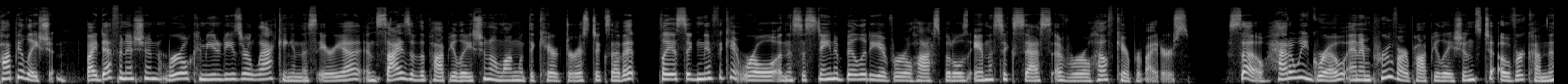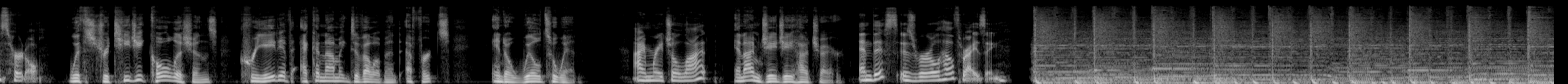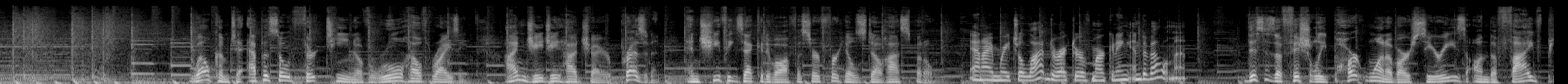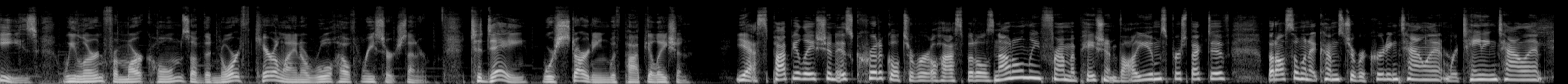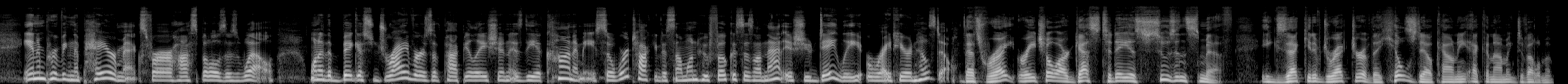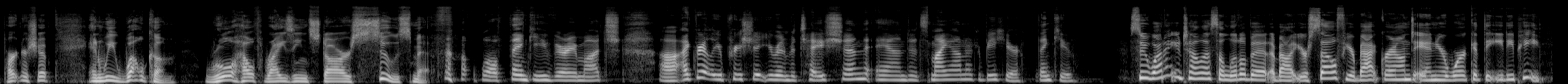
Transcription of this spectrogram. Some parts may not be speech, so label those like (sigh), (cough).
Population. By definition, rural communities are lacking in this area, and size of the population, along with the characteristics of it, play a significant role in the sustainability of rural hospitals and the success of rural healthcare providers. So, how do we grow and improve our populations to overcome this hurdle? With strategic coalitions, creative economic development efforts, and a will to win. I'm Rachel Lott. And I'm JJ Hodshire. And this is Rural Health Rising. Welcome to episode 13 of Rural Health Rising. I'm JJ Hodshire, President and Chief Executive Officer for Hillsdale Hospital. And I'm Rachel Lott, Director of Marketing and Development. This is officially part one of our series on the five P's we learned from Mark Holmes of the North Carolina Rural Health Research Center. Today, we're starting with population. Yes, population is critical to rural hospitals, not only from a patient volumes perspective, but also when it comes to recruiting talent, retaining talent, and improving the payer mix for our hospitals as well. One of the biggest drivers of population is the economy. So we're talking to someone who focuses on that issue daily right here in Hillsdale. That's right, Rachel. Our guest today is Susan Smith, Executive Director of the Hillsdale County Economic Development Partnership, and we welcome Rural Health Rising star Sue Smith. (laughs) well, thank you very much. Uh, I greatly appreciate your invitation, and it's my honor to be here. Thank you. Sue, why don't you tell us a little bit about yourself, your background, and your work at the EDP?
